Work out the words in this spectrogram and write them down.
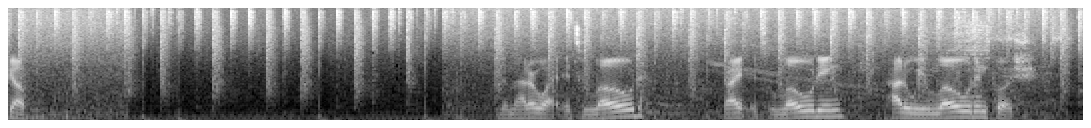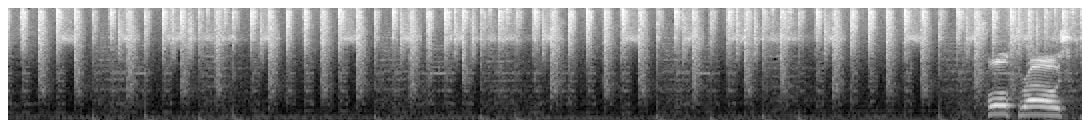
Go. No matter what. It's load, right? It's loading. How do we load and push? Full throws,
